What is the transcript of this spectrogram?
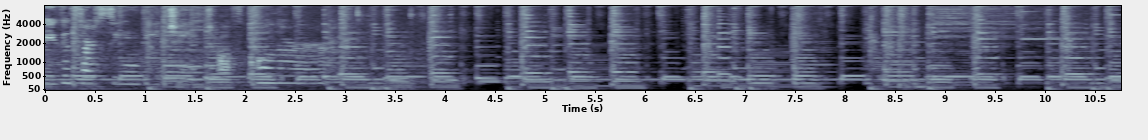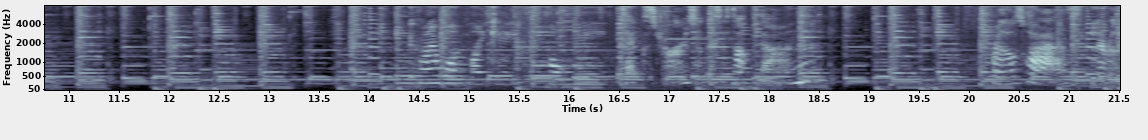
You can start seeing the change of color. Of want like a foamy texture, so this is not done. For those who ask, literally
